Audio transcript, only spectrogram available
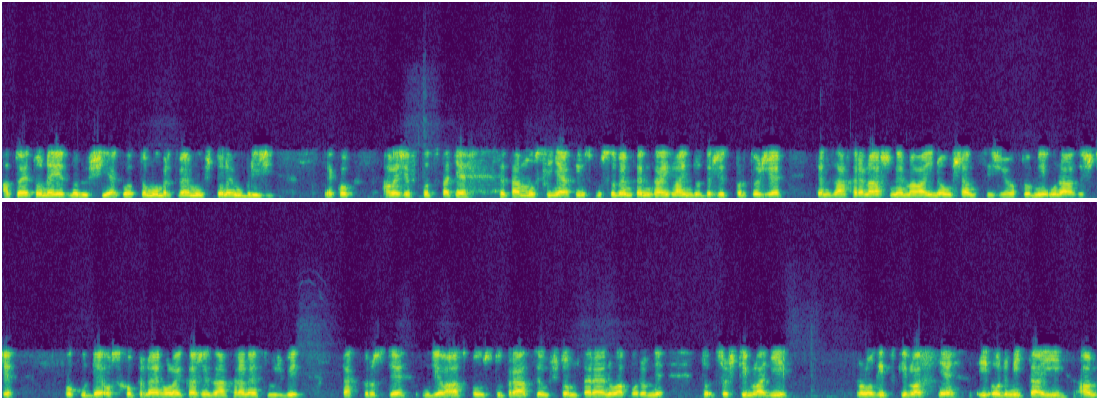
A to je to nejjednodušší, jako tomu mrtvému už to neublíží. Jako, ale že v podstatě se tam musí nějakým způsobem ten guideline dodržet, protože ten záchranář nemá jinou šanci, že jo? To my u nás ještě, pokud jde o schopného lékaře záchranné služby, tak prostě udělá spoustu práce už v tom terénu a podobně. To, což ti mladí logicky vlastně i odmítají a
